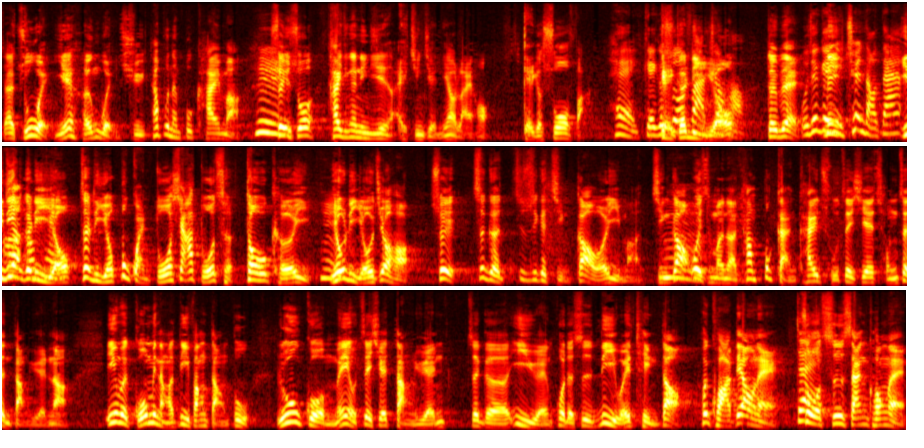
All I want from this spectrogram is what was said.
在主委也很委屈，他不能不开嘛，嗯所以说他已经跟林俊杰讲，哎，俊杰你要来哈，给个说法，嘿，给个给个理由对不对？我就给你劝导单一定要有个哦理由。这理由不管多瞎多扯都可以，有理由就好。所以这个就是一个警告而已嘛。警告嗯为什么呢？他们不敢开除这些从政党员呐、因为国民党的地方党部如果没有这些党员、这个议员或者是立委挺到，会垮掉呢，坐吃山空哎。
